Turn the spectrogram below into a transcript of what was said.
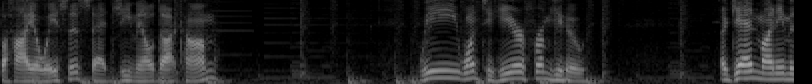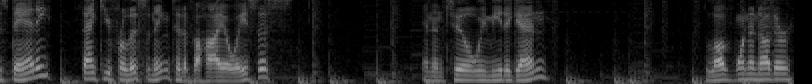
BahaiOasis at gmail.com. We want to hear from you. Again, my name is Danny. Thank you for listening to the Baha'i Oasis. And until we meet again, love one another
